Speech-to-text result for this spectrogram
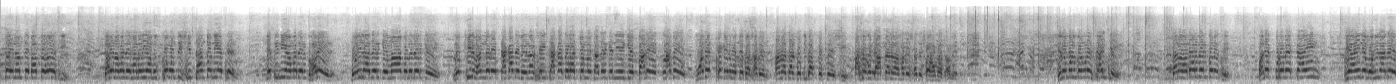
রাস্তায় নামতে বাধ্য হয়েছি। কারণ আমাদের মাননীয় মুখ্যমন্ত্রী সিদ্ধান্ত নিয়েছেন যে তিনি আমাদের ঘরের মহিলাদেরকে, মা বোনেদেরকে লক্ষ্মীর ভান্ডারের টাকা দেবেন আর সেই টাকা তোলার জন্য তাদেরকে নিয়ে গিয়ে বারে, ক্লাবে, মদের ঠেকের মধ্যে বসাবেন। আমরা তার প্রতিবাদ করতে এসেছি। আশা করি আপনারাও আমাদের সাথে সহমত হবেন। তৃণমূল কংগ্রেস চাইছে, তারা অর্ডার বের করেছে। অনেক পুরনো একটা আইন, যে আইনে মহিলাদের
